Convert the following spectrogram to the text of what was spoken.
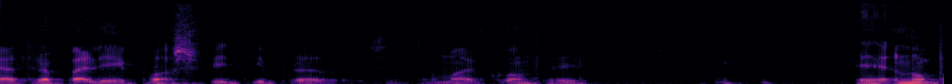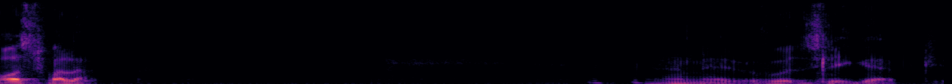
atrapalhei, posso pedir para você tomar conta aí? É, eu não posso falar. Ah, eu vou desligar, porque.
